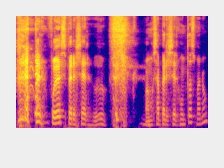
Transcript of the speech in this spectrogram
Pero puedes perecer. uh. Vamos a perecer juntos, Manu.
